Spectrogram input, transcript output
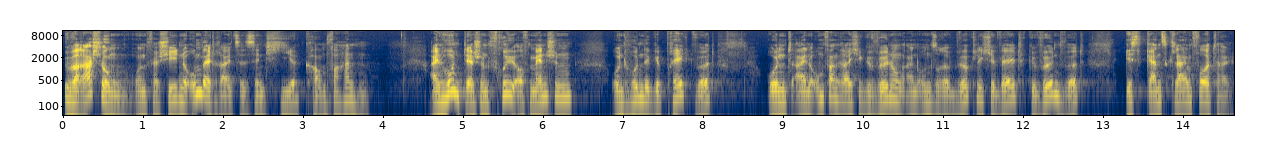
Überraschungen und verschiedene Umweltreize sind hier kaum vorhanden. Ein Hund, der schon früh auf Menschen und Hunde geprägt wird und eine umfangreiche Gewöhnung an unsere wirkliche Welt gewöhnt wird, ist ganz klar im Vorteil.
